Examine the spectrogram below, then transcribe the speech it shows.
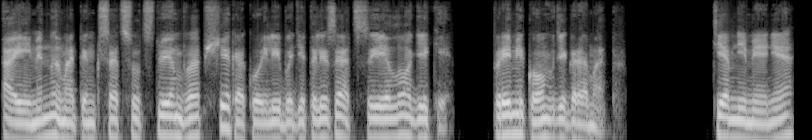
а именно маппинг с отсутствием вообще какой-либо детализации и логики. Прямиком в диграммап. Тем не менее,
